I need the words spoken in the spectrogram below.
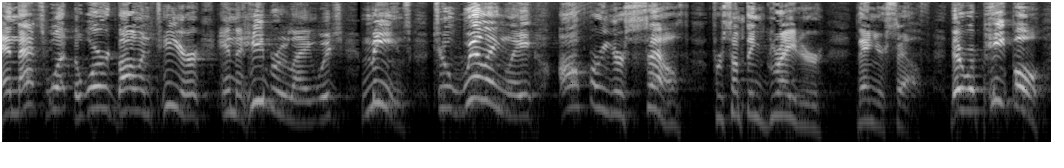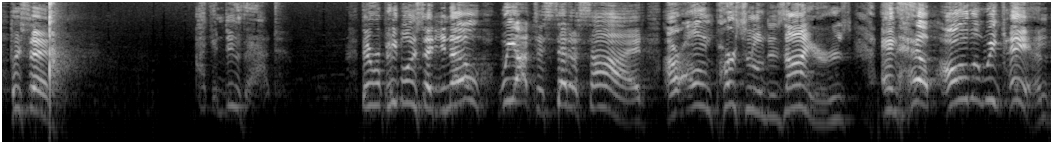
And that's what the word volunteer in the Hebrew language means to willingly offer yourself for something greater than yourself. There were people who said, I can do that. There were people who said, you know, we ought to set aside our own personal desires and help all that we can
